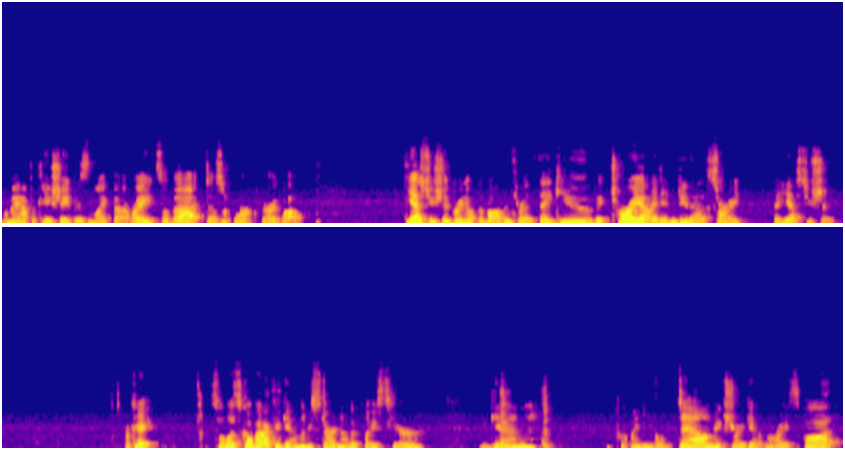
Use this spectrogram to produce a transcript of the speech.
Well, my applique shape isn't like that, right? So that doesn't work very well. Yes, you should bring up the bobbin thread. Thank you, Victoria. I didn't do that, sorry. But yes, you should. Okay, so let's go back again. Let me start another place here. Again, put my needle down, make sure I get in the right spot.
